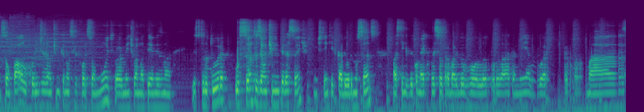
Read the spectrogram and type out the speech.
São Paulo, o Corinthians é um time que não se reforçou muito, provavelmente vai manter a mesma estrutura. O Santos é um time interessante, a gente tem que ficar de olho no Santos, mas tem que ver como é que vai ser o trabalho do Roland por lá também agora. Mas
